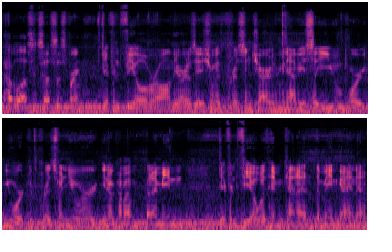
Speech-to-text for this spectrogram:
have a lot of success this spring. Different feel overall in the organization with Chris in charge. I mean, obviously you were you worked with Chris when you were you know coming, but I mean, different feel with him kind of the main guy now.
